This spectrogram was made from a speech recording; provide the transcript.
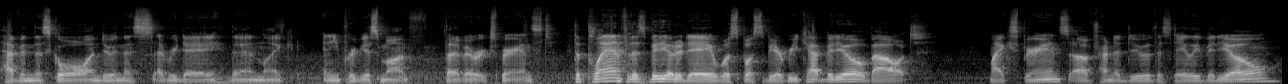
having this goal and doing this every day than like any previous month that I've ever experienced. The plan for this video today was supposed to be a recap video about my experience of trying to do this daily video,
